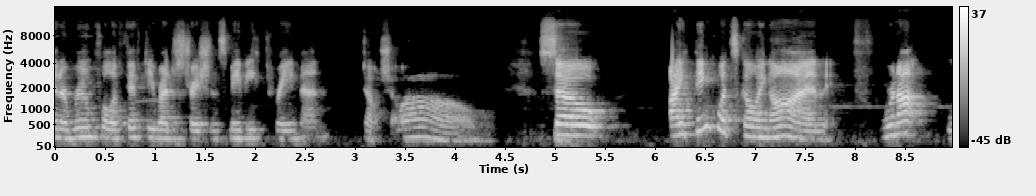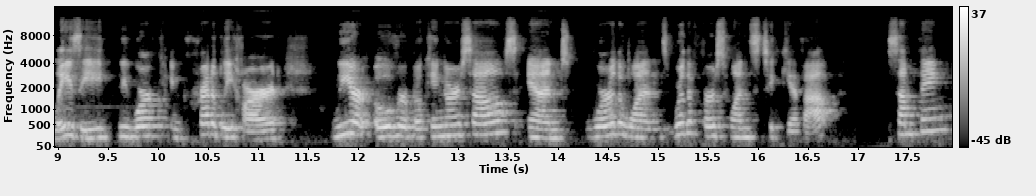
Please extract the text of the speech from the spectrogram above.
in a room full of 50 registrations, maybe three men don't show up. Wow. So I think what's going on we're not lazy. We work incredibly hard. We are overbooking ourselves, and we're the ones, we're the first ones to give up something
